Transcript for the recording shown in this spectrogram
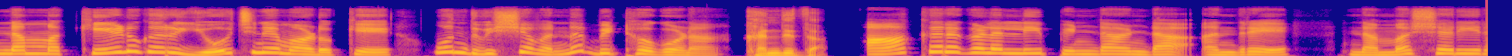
ನಮ್ಮ ಕೇಳುಗರು ಯೋಚನೆ ಮಾಡೋಕೆ ಒಂದು ವಿಷಯವನ್ನ ಬಿಟ್ಟೋಗೋಣ ಖಂಡಿತ. ಆಕರಗಳಲ್ಲಿ ಪಿಂಡಾಂಡ ಅಂದ್ರೆ ನಮ್ಮ ಶರೀರ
